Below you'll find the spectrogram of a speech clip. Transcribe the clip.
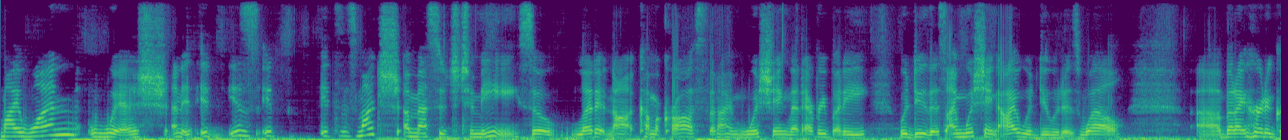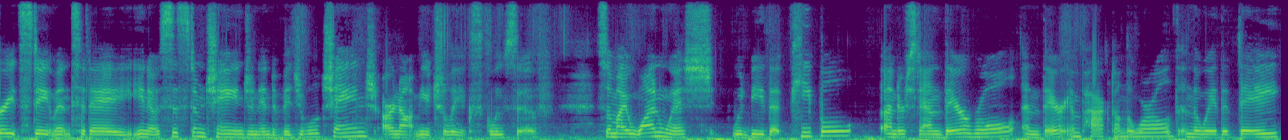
My one wish, and it, it is it it's as much a message to me, so let it not come across that I'm wishing that everybody would do this. I'm wishing I would do it as well. Uh, but I heard a great statement today. You know, system change and individual change are not mutually exclusive. So, my one wish would be that people understand their role and their impact on the world and the way that they,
